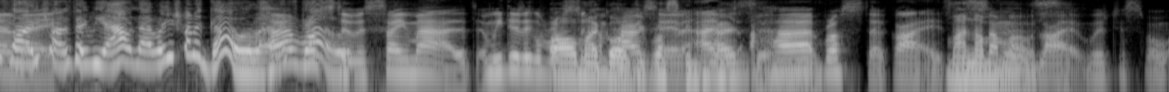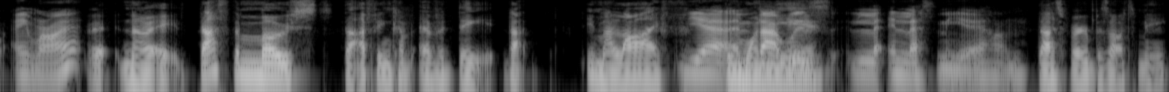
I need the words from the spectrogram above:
was like mate. trying to take me out. Like, where you trying to go? Like, her let's go. roster was so mad, and we did a roster oh my God, comparison, roster comparison. and her roster, guys, My this summer, like, we're just well, ain't right. Uh, No, it, that's the most that I think I've ever dated that in my life. Yeah, and that year. was le- in less than a year, hun. That's very bizarre to me.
